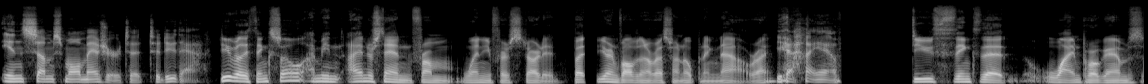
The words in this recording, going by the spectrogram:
in some small measure to to do that. Do you really think so? I mean, I understand from when you first started, but you're involved in a restaurant opening now, right? Yeah, I am. Do you think that wine programs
